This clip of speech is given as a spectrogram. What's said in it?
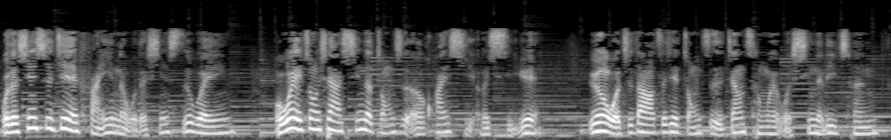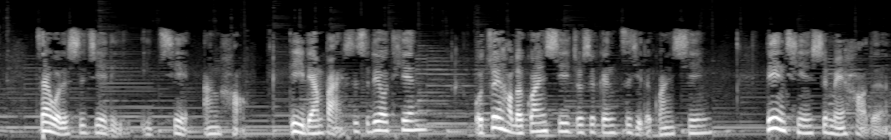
我的新世界反映了我的新思维。我为种下新的种子而欢喜而喜悦。因为我知道这些种子将成为我新的历程，在我的世界里一切安好。第两百四十六天，我最好的关系就是跟自己的关系。恋情是美好的，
